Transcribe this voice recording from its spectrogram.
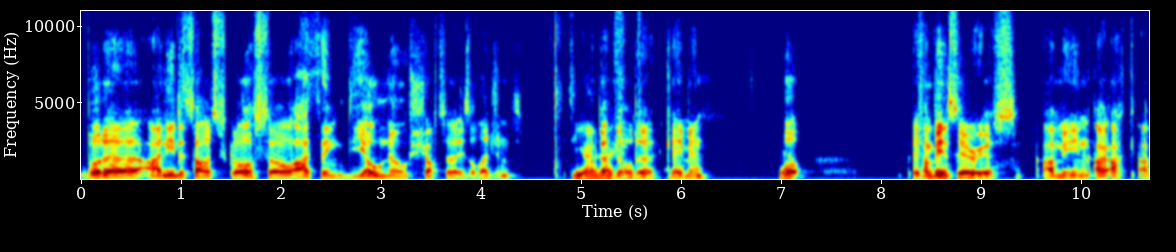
But uh, I needed Salah to score, so I think Dio No Shotter is a legend. Dio No builder came in, yeah. but if I'm being serious, I mean, I I,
